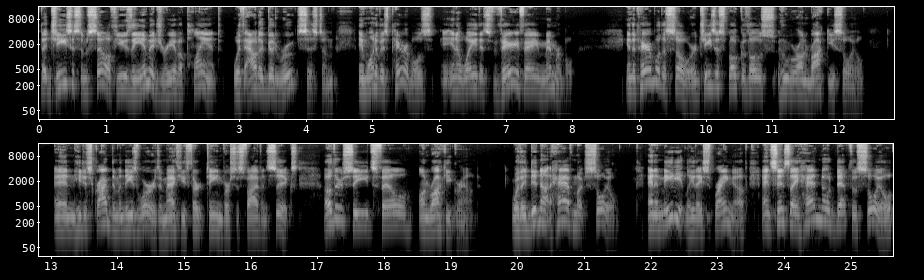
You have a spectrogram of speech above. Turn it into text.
that Jesus himself used the imagery of a plant without a good root system in one of his parables in a way that's very, very memorable. In the parable of the sower, Jesus spoke of those who were on rocky soil and he described them in these words in Matthew 13, verses 5 and 6. Other seeds fell on rocky ground, where they did not have much soil. And immediately they sprang up, and since they had no depth of soil,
